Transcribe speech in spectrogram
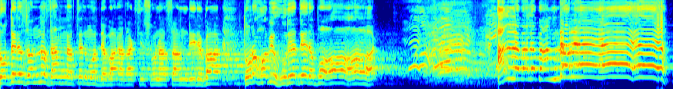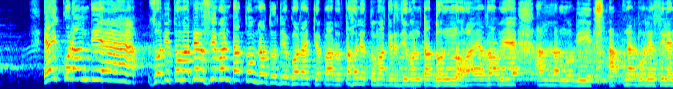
তোদের জন্য জান্নাতের মধ্যে বানা রাখছি সোনা চান্দির ঘর। তোরা হবি হুরেদের বট। আল্লাহ বান্দারে এই কোরআন দিয়ে যদি তোমাদের জীবনটা তোমরা যদি গড়াইতে পারো, তাহলে তোমাদের জীবনটা ধন্য হয়ে যাবে। আল্লাহ নবী আপনার বলেছিলেন,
